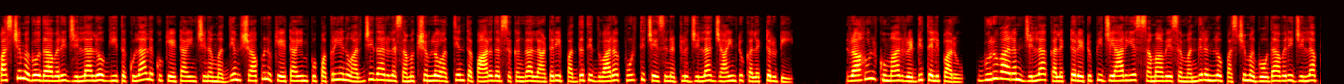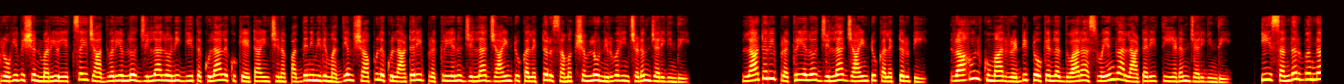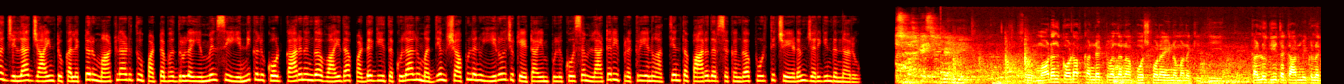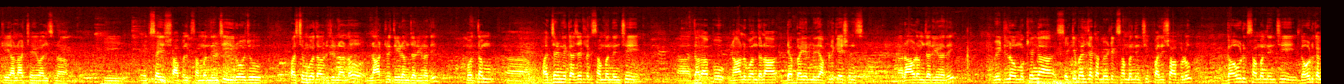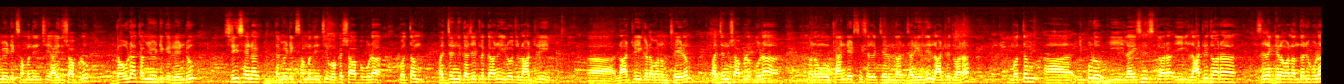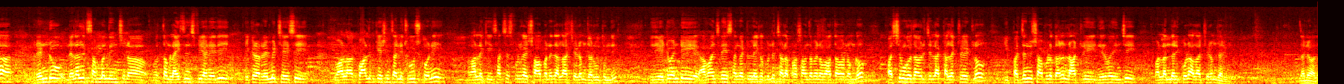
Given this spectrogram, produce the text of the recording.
పశ్చిమ గోదావరి జిల్లాలో గీత కులాలకు కేటాయించిన మద్యం షాపులు కేటాయింపు ప్రక్రియను అర్జీదారుల సమక్షంలో అత్యంత పారదర్శకంగా లాటరీ పద్ధతి ద్వారా పూర్తి చేసినట్లు జిల్లా joint collector T. Rahul Kumar Reddy తెలిపారు. గురువారం జిల్లా కలెక్టరేటు పిజిఆర్ఎస్ సమావేశ మందిరంలో పశ్చిమ గోదావరి జిల్లా ప్రొహిబిషన్ మరియు ఎక్సైజ్ ఆధ్వర్యంలో జిల్లాలోని గీత కులాలకు కేటాయించిన పద్దెనిమిది మద్యం షాపులకు లాటరీ ప్రక్రియను జిల్లా జాయింటు కలెక్టరు సమక్షంలో నిర్వహించడం జరిగింది. లాటరీ ప్రక్రియలో జిల్లా joint collector T. Rahul Kumar Reddy టోకెన్ల ద్వారా స్వయంగా లాటరీ తీయడం జరిగింది. ఈ సందర్భంగా జిల్లా జాయింటు కలెక్టరు మాట్లాడుతూ పట్టభద్రుల ఎమ్మెల్సీ ఎన్నికలు కోడ్ కారణంగా వాయిదా పడ్డగీత కులాలు మద్యం షాపులను ఈరోజు కేటాయింపులు కోసం లాటరీ ప్రక్రియను అత్యంత పారదర్శకంగా పూర్తి చేయడం జరిగిందన్నారు. So model code of conduct వలన పోస్ట్పోన్ అయిన మనకి ఈ కళ్ళు గీత కార్మికులకి అలా చేయవలసిన ఈ ఎక్సైజ్ షాపులకు సంబంధించి ఈరోజు పశ్చిమ గోదావరి జిల్లాలో లాటరీ తీయడం జరిగినది. మొత్తం పద్దెనిమిది గజెట్లకు సంబంధించి దాదాపు నాలుగు వందల డెబ్బై ఎనిమిది అప్లికేషన్స్ రావడం జరిగినది. వీటిలో ముఖ్యంగా సెట్టిబల్జ కమ్యూనిటీకి సంబంధించి పది షాపులు గౌడ్కి సంబంధించి గౌడ్ కమ్యూనిటీకి సంబంధించి ఐదు షాపులు గౌడ కమ్యూనిటీకి రెండు శ్రీశైన కమ్యూనిటీకి సంబంధించి ఒక షాపు కూడా మొత్తం పద్దెనిమిది గజెట్లకు గాను ఈరోజు లాటరీ లాటరీ ఇక్కడ మనం చేయడం. పద్దెనిమిది షాపులకు కూడా మనము క్యాండిడేట్స్ని సెలెక్ట్ చేయడం జరిగింది లాటరీ ద్వారా. మొత్తం ఇప్పుడు ఈ లైసెన్స్ ద్వారా ఈ లాటరీ ద్వారా సెలెక్ట్ అయిన వాళ్ళందరూ కూడా రెండు నెలలకు సంబంధించిన మొత్తం లైసెన్స్ ఫీ అనేది ఇక్కడ రెమిట్ చేసి వాళ్ళ క్వాలిఫికేషన్స్ అన్ని చూసుకొని వాళ్ళకి సక్సెస్ఫుల్గా షాప్ అనేది అలాట్ చేయడం జరుగుతుంది. ఇది ఎటువంటి అవాంఛనీయ సంఘటన లేకుండా చాలా ప్రశాంతమైన వాతావరణంలో పశ్చిమ గోదావరి జిల్లా కలెక్టరేట్లో ఈ పద్దెనిమిది షాపులకు గాను లాటరీ నిర్వహించి వాళ్ళందరికీ కూడా అలాట్ చేయడం జరిగింది. ధన్యవాదాలు.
